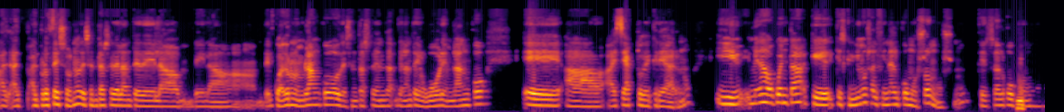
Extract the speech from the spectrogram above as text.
al, proceso, ¿no? De sentarse delante de la, de la, del cuaderno en blanco, de sentarse delante del Word en blanco, a, ese acto de crear, ¿no? Y, me he dado cuenta que, que, escribimos al final como somos, ¿no? Que es algo mm. como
